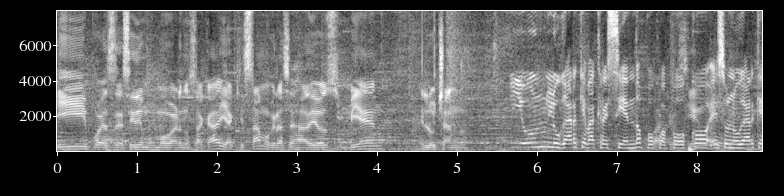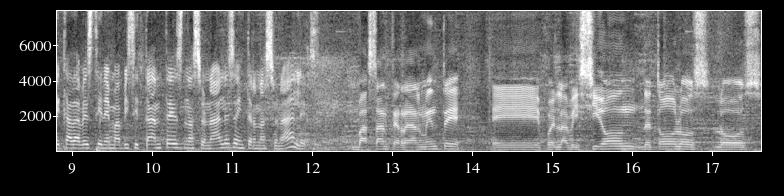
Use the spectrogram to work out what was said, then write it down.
y pues decidimos movernos acá y aquí estamos, gracias a Dios, bien, luchando. Y un lugar que va creciendo poco Va a poco, creciendo. es un lugar que cada vez tiene más visitantes nacionales e internacionales. bastante realmente eh, pues la visión de todos los, los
